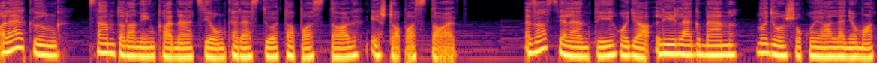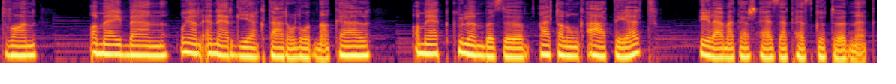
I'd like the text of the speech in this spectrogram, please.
A lelkünk számtalan inkarnáción keresztül tapasztal és tapasztalt. Ez azt jelenti, hogy a lélekben nagyon sok olyan lenyomat van, amelyben olyan energiák tárolódnak el, amelyek különböző általunk átélt, félelmetes helyzethez kötődnek.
